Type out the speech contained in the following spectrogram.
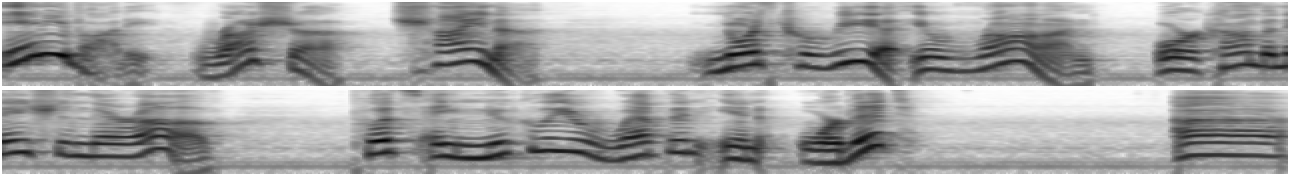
anybody, Russia, China, North Korea, Iran, or a combination thereof, puts a nuclear weapon in orbit, uh,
